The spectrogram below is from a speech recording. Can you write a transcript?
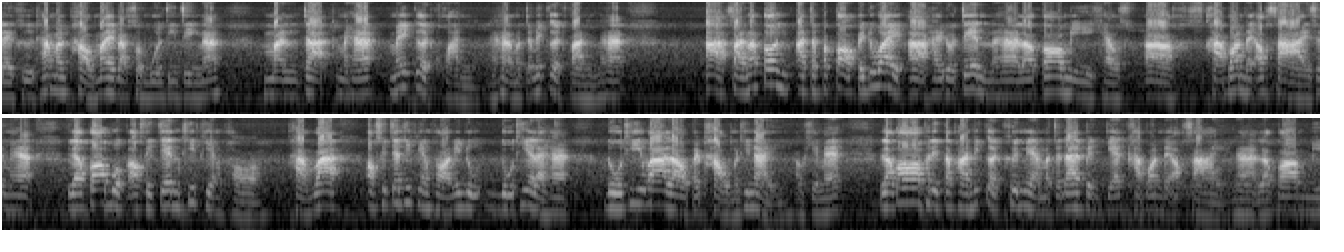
เลยคือ ถ้ามันเผาไหม้แบบสมบูรณ์จริงๆนะ มันจะทำไมฮะไม่เกิดควันนะฮะมันจะไม่เกิดฟันนะฮะอ่าสารตั้งต้นอาจจะประกอบไปด้วยอ่าไฮโดรเจนนะฮะแล้วก็มีแคลอ่าคาร์บอนไดออกไซด์ใช่ไหมฮะแล้วก็บวกกับออกซิเจนที่เพียงพอ ถามว่าออกซิเจนที่เพียงพอนี่ดูดูที่อะไรฮะดูที่ว่าเราไปเผามันที่ไหนโอเคไหมแล้วก็ผลิตภัณฑ์ที่เกิดขึ้นเนี่ยมันจะได้เป็นแก๊สคาร์บอนไดออกไซด์นะฮะแล้วก็มี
